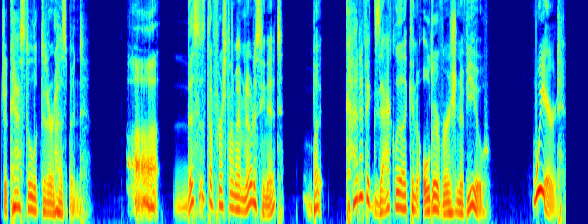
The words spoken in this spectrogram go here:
Jocasta looked at her husband. Uh, this is the first time I'm noticing it, but kind of exactly like an older version of you. Weird.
